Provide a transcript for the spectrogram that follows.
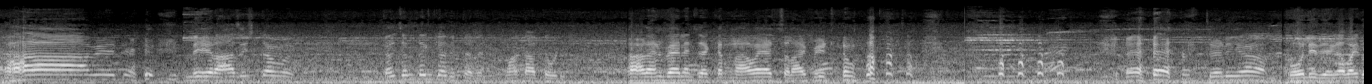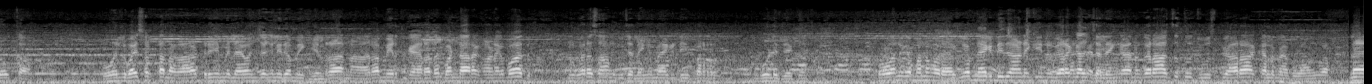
हाँ बेटे ले रहा सिस्टम कल चलते हैं क्या दिक्कत है? वहाँ का थोड़ी कार्ड बैलेंस चेक करना हुआ यार चलाए पेटीएम चढ़िया बोल ही देगा भाई धोखा। बोल भाई सट्टा लगा रहा ड्रीम इलेवन जंगली रमी खेल रहा ना रहा मेरे तो कह रहा था भंडारा खाने के बाद। नुकरा शाम को चलेंगे मैगडी पर गोली देखो पवन के मन में रह गया मैगडी जाने की नुकरा कल चलेंगे। नुकरा आज तो तू जूस पिया रहा कल मैं पकाऊँगा ले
